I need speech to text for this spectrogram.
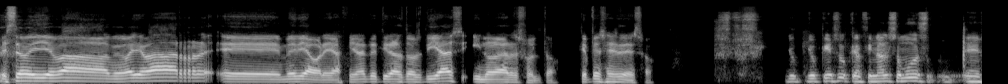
Esto me lleva, me va a llevar eh, media hora y al final te tiras dos días y no lo has resuelto. ¿Qué pensáis de eso? Yo, pienso que al final somos, eh,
